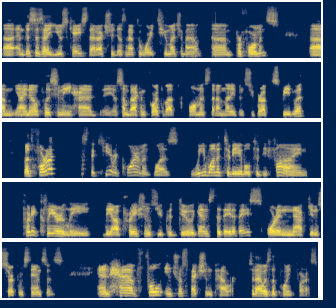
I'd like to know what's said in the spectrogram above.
uh, and this is a use case that actually doesn't have to worry too much about um, performance. Um, I know Polysemy had you know, some back and forth about performance that I'm not even super up to speed with. But for us, the key requirement was we wanted to be able to define pretty clearly the operations you could do against the database or in napkin circumstances and have full introspection power. So that was the point for us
